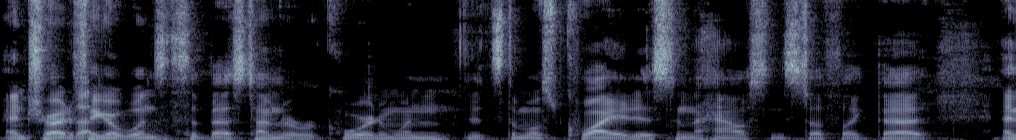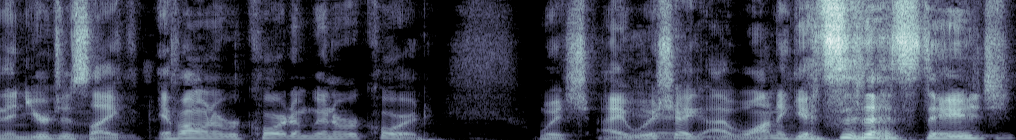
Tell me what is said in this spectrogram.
and try to That- figure out when's the best time to record and when it's the most quietest in the house and stuff like that. And then you're just like, if I want to record, I'm going to record, which I wish I, I want to get to that stage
